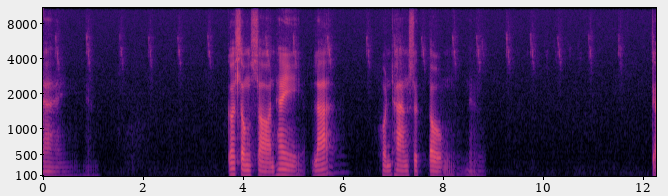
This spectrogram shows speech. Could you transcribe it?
ได้นะก็ทรงสอนให้ละหนทางสุดต่งนะก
